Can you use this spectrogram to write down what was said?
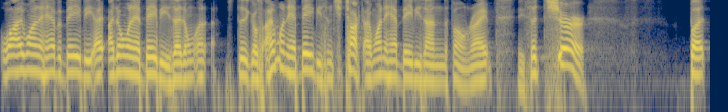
well, I want to have a baby. I, I don't want to have babies. I don't want. The girls, I want to have babies. And she talked, I want to have babies on the phone, right? And he said, sure. But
